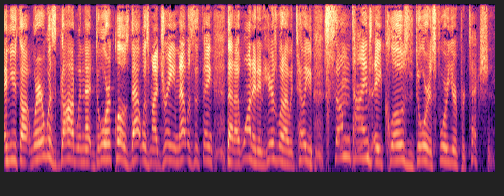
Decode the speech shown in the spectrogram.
And you thought, where was God when that door closed? That was my dream. That was the thing that I wanted. And here's what I would tell you sometimes a closed door is for your protection.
